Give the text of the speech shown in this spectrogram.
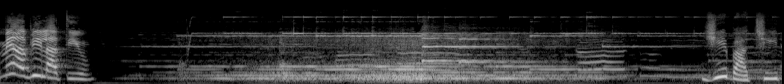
मैं अभी लाती हूँ। ये बातचीत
